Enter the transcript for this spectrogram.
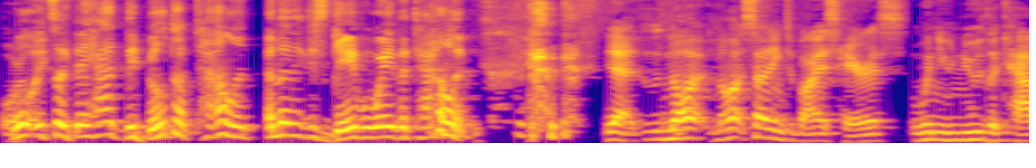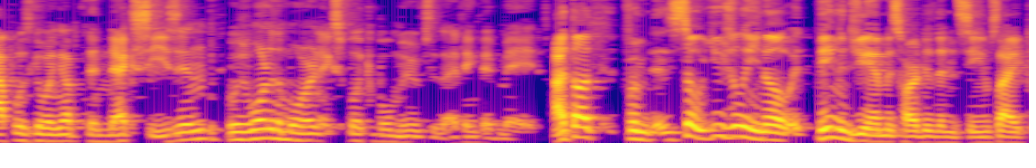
Or, Well, it's like they had they built up talent and then they just gave away the talent. yeah, not not signing Tobias Harris when you knew the cap was going up the next season was one of the more inexplicable moves that I think they've made. I thought from so usually you know being a GM is harder than it seems. Like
